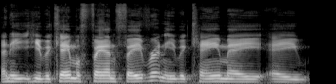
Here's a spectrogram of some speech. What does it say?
and he, he became a fan favorite, and he became a a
